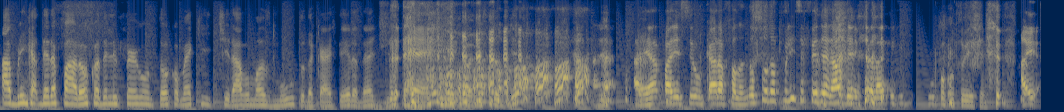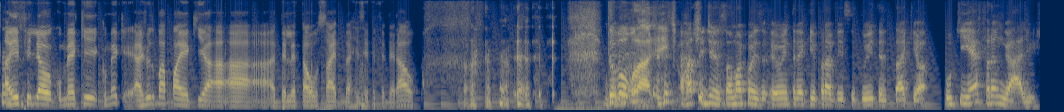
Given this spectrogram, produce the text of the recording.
A brincadeira parou quando ele perguntou como é que tirava umas multas da carteira, né? de- É. Aí apareceu um cara falando, eu sou da Polícia Federal dele, foi lá e pediu desculpa pro Twitter. Aí, aí, filhão, como é que. Como é que. Ajuda o papai aqui a, a, a deletar o site da Receita Federal. Então vamos lá, gente. Rapidinho, só uma coisa. Eu entrei aqui pra ver se o Twitter tá aqui, ó. O que é frangalhos?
